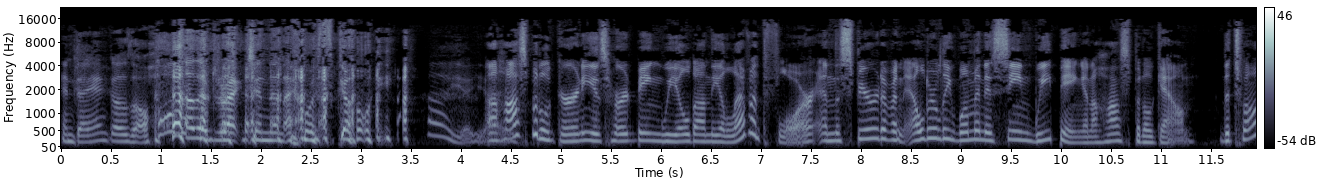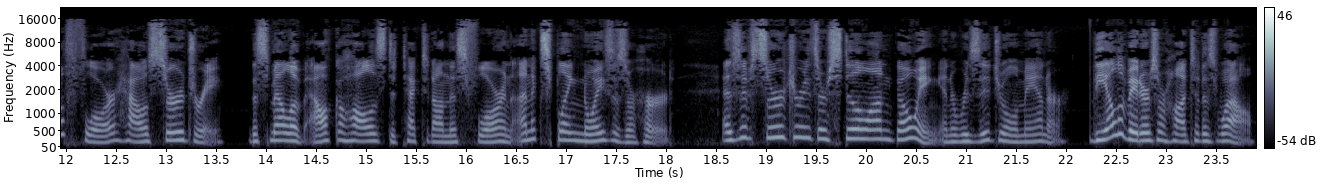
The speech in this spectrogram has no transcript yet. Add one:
And Diane goes a whole other direction than I was going. Oh, yeah, yeah. A hospital gurney is heard being wheeled on the 11th floor, and the spirit of an elderly woman is seen weeping in a hospital gown. The 12th floor housed surgery. The smell of alcohol is detected on this floor, and unexplained noises are heard, as if surgeries are still ongoing in a residual manner. The elevators are haunted as well.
